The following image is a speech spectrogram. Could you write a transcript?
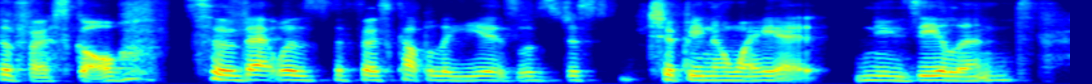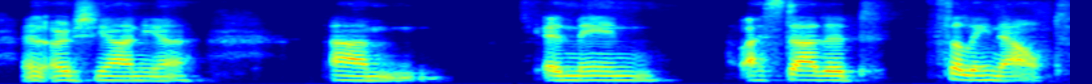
the first goal. So that was the first couple of years was just chipping away at New Zealand and Oceania. Um, and then I started filling out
